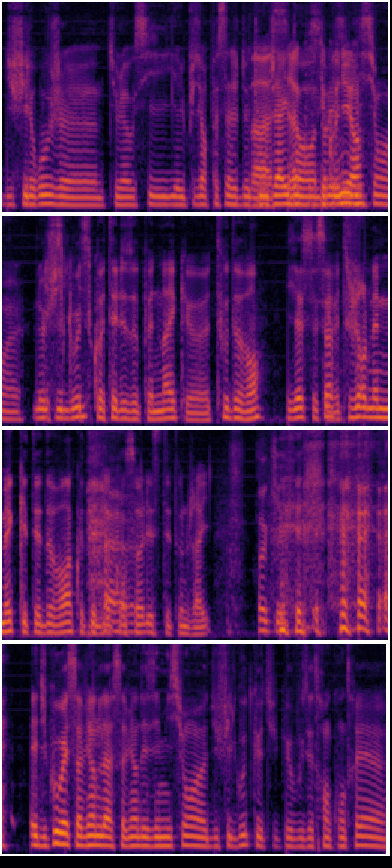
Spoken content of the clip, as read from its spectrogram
du fil rouge, euh, tu l'as aussi, il y a eu plusieurs passages de Bah, Tunjay dans, dans les hein. émissions euh, Le Il Feel Good. Il squattait les open mic euh, tout devant. Yes, c'est Il y ça avait toujours le même mec qui était devant à côté de la console et c'était Tunjai. Ok. et du coup, ouais, ça vient de là, ça vient des émissions euh, du Feel Good que, tu, que vous êtes rencontrés. euh.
